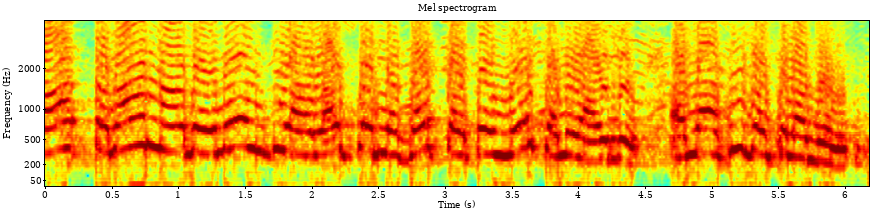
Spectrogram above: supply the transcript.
आप तमाम माँ बहनों उनकी आवाज़ पर लगभग कहते हुए चले आएँगे। अल्लाह हाफिज वालेकुम।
